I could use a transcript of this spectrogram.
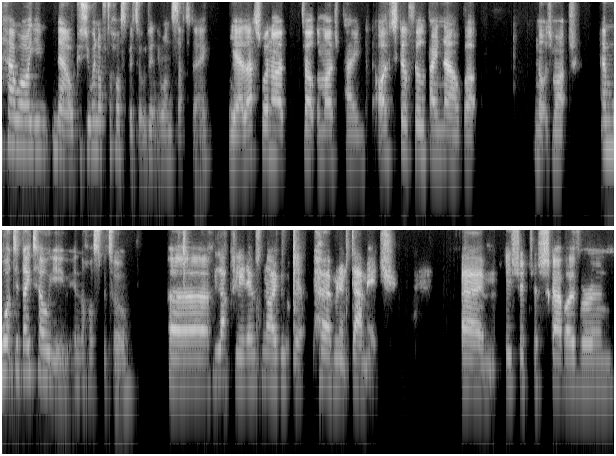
how are you now? Because you went off to hospital, didn't you, on Saturday? Yeah, that's when I felt the most pain. I still feel the pain now, but not as much. And what did they tell you in the hospital? Uh, Luckily, there was no permanent damage. Um, it should just scab over and.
